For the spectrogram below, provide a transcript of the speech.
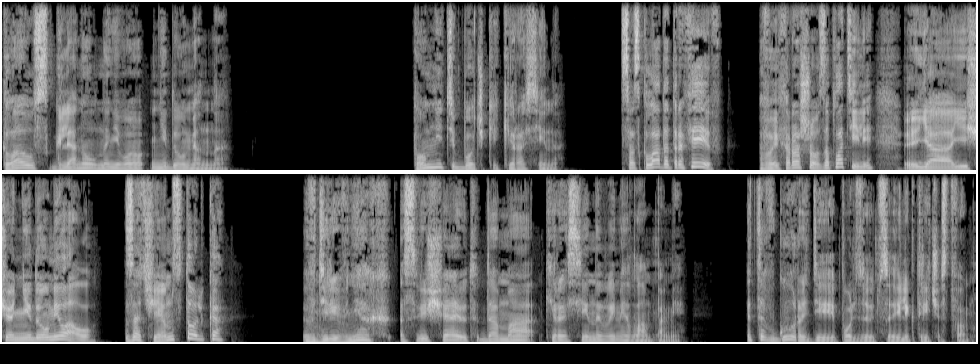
Клаус глянул на него недоуменно. «Помните бочки керосина?» «Со склада трофеев? «Вы хорошо заплатили. Я еще недоумевал. Зачем столько?» В деревнях освещают дома керосиновыми лампами. Это в городе пользуются электричеством.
